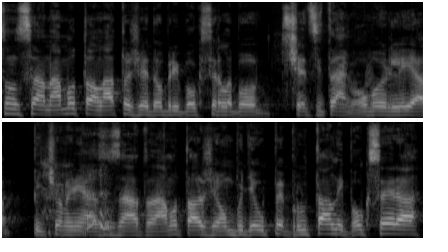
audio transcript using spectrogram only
som sa namotal na to, že je dobrý boxer, lebo všetci to tak hovorili a pičoviny, ja som sa na to namotal, že on bude úplne brutálny boxer a,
